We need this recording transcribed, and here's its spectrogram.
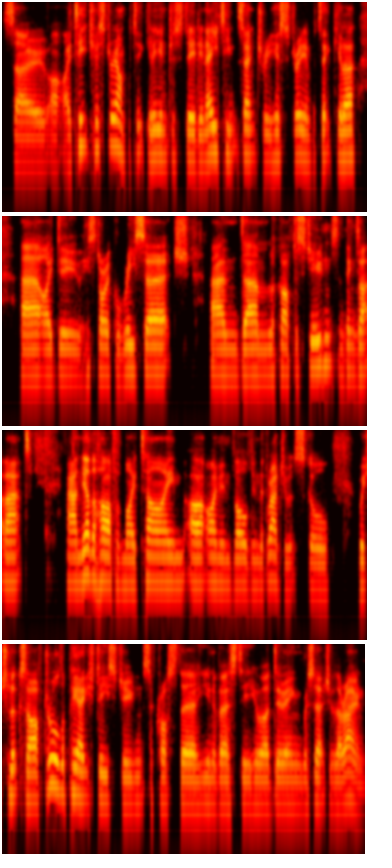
So I teach history. I'm particularly interested in 18th century history in particular. Uh, I do historical research and um, look after students and things like that. And the other half of my time, uh, I'm involved in the graduate school, which looks after all the PhD students across the university who are doing research of their own.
